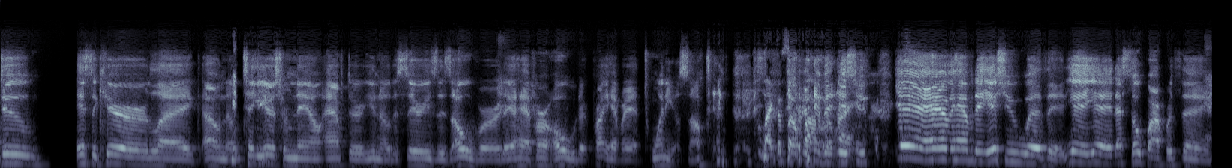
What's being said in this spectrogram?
do insecure like i don't know 10 years from now after you know the series is over they'll have her older probably have her at 20 or something like a soap opera have an right. issue yeah have, have the issue with it yeah yeah that soap opera thing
